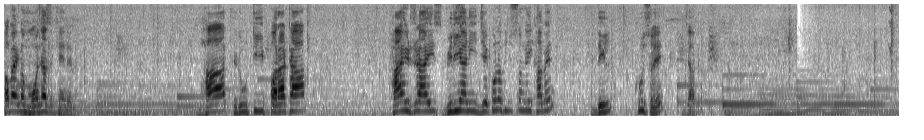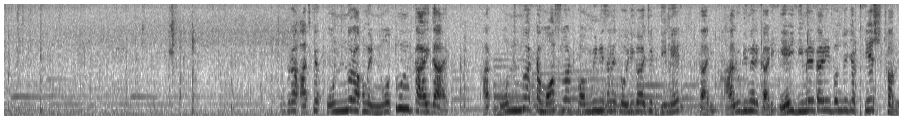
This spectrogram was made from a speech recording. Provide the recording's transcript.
সবাই একদম মজা সে খেয়ে নেবে। ভাত, রুটি, পরাঠা, ফ্রাইড রাইস, বিরিয়ানি, যে কোনো কিছুর সঙ্গেই খাবেন, দিল খুশ হয়ে যাবে। আজকে অন্য রকমের, নতুন কায়দায় আর অন্য একটা মশলার কম্বিনেশনে তৈরি করা হয়েছে ডিমের। কারি আলু ডিমের কারি এই ডিমের কারির বন্ধু যা টেস্ট হবে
